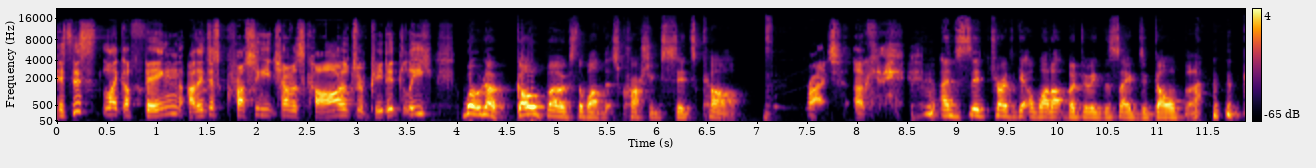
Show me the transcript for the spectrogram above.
is this like a thing? Are they just crushing each other's cars repeatedly? well, no, Goldberg's the one that's crushing Sid's car. Right. Okay. and Sid tried to get a one up by doing the same to Goldberg.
